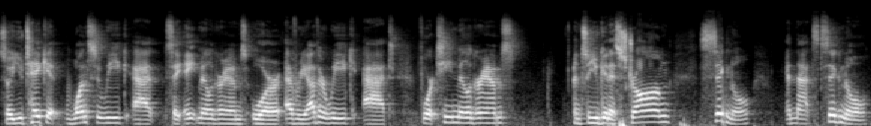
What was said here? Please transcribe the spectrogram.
So you take it once a week at, say, 8 milligrams or every other week at 14 milligrams. And so you get a strong signal, and that signal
